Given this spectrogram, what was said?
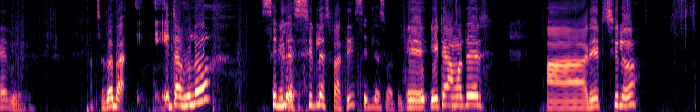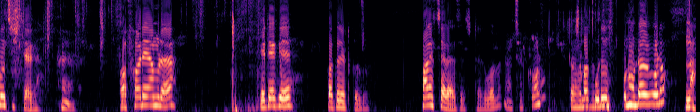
হেভি লাগে আচ্ছা দাদা এটা হলো সিডলেস সিডলেস পাতি। সিডলেস পাতি। এটা আমাদের রেট ছিল পঁচিশ টাকা। হ্যাঁ। অফারে আমরা এটাকে কত রেট করব? অনেক চারা আছে টাকা বলো। আচ্ছা করো। তাহলে পনেরো টাকা করো। না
